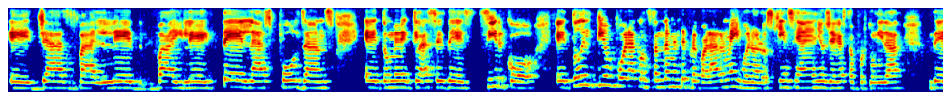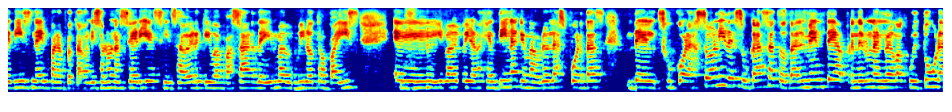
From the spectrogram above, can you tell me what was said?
eh, jazz, ballet, baile, telas, pole dance, eh, tomé clases de circo, eh, todo el tiempo era constantemente prepararme y bueno, a los 15 años llega esta oportunidad de Disney para protagonizar una serie sin saber qué iba a pasar, de irme a vivir a otro país, irme a vivir a Argentina, que me abrió las puertas de su corazón y de su casa totalmente, aprender una nueva cultura,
